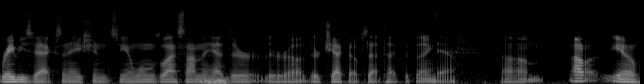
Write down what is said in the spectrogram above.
rabies vaccinations. You know, when was the last time they had Mhm. their their uh, their checkups, that type of thing. Yeah. Um, I don't, you know,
